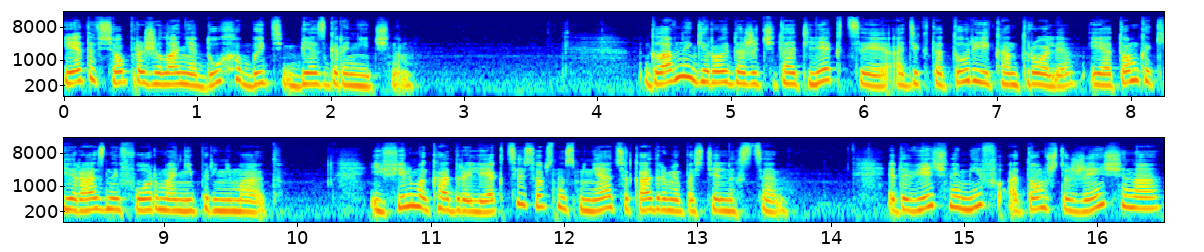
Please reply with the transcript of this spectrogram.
И это все про желание духа быть безграничным. Главный герой даже читает лекции о диктатуре и контроле и о том, какие разные формы они принимают. И фильмы, кадры лекций, собственно, сменяются кадрами постельных сцен. Это вечный миф о том, что женщина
